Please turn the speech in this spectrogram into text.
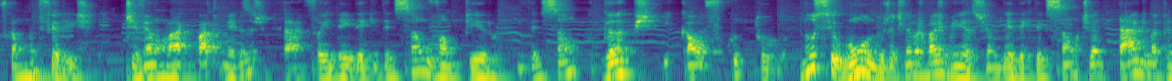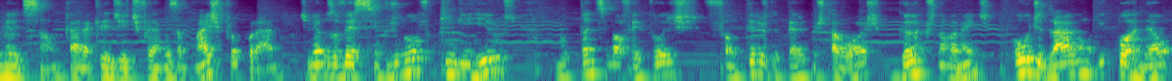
ficamos muito felizes. Tivemos lá quatro mesas, tá? Foi D&D quinta edição, Vampiro quinta edição, GURPS e Call of Cthulhu. No segundo, já tivemos mais mesas. Tivemos D&D quinta edição, tivemos Tagma primeira edição. Cara, acredite, foi a mesa mais procurada. Tivemos o V5 de novo, King Heroes, Mutantes e Malfeitores, Fronteiras do Império com Star Wars, GURPS novamente, Old Dragon e Cordel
